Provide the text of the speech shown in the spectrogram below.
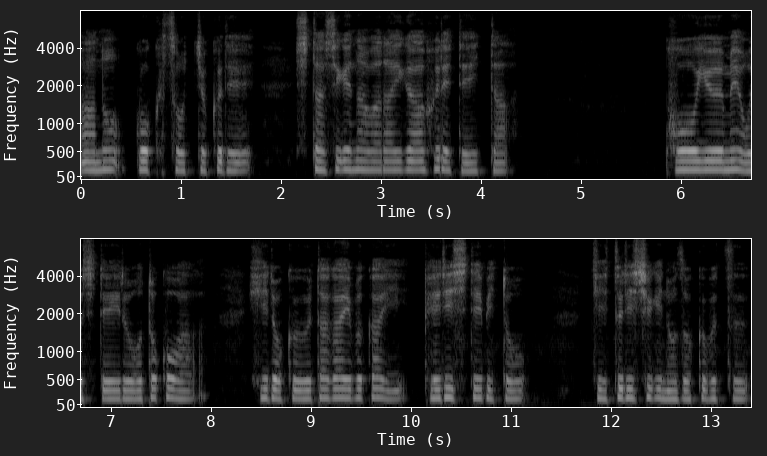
あのごく率直で親しげな笑いが溢れていた。こういう目をしている男は、ひどく疑い深いペリシテ人、実利主義の俗物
